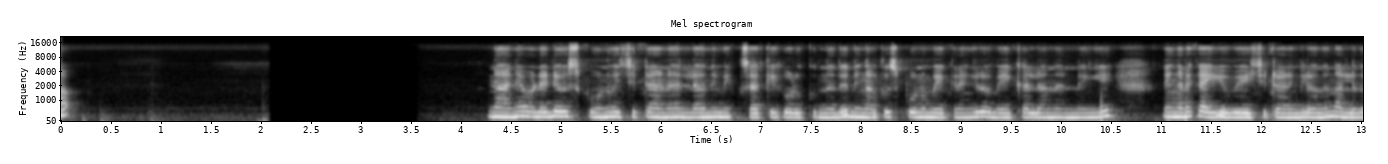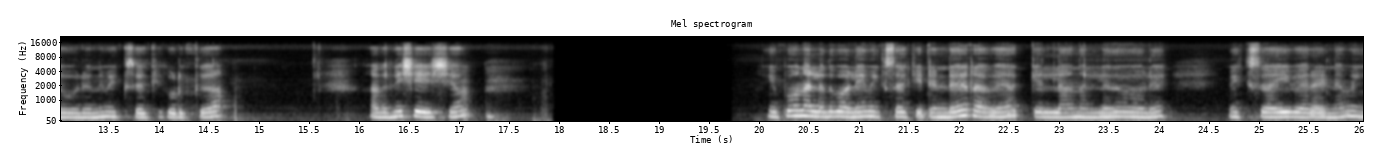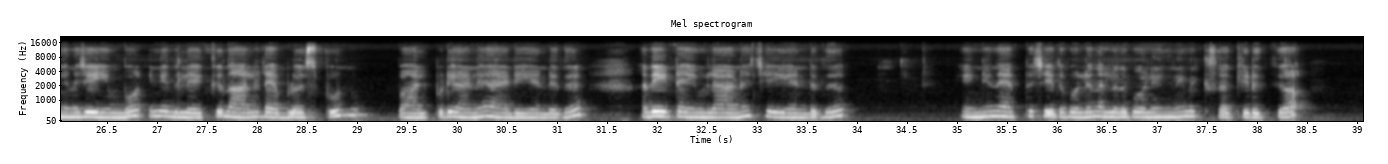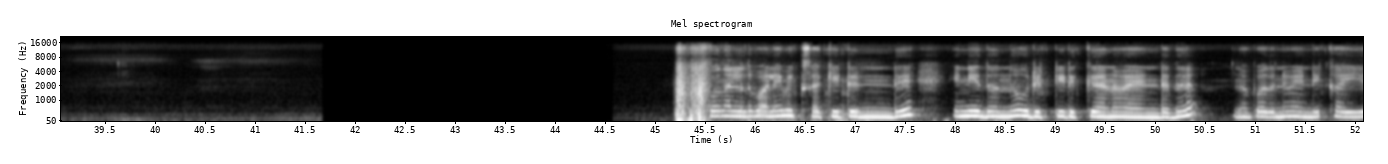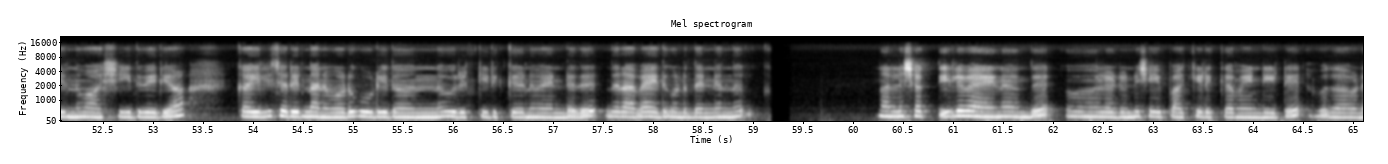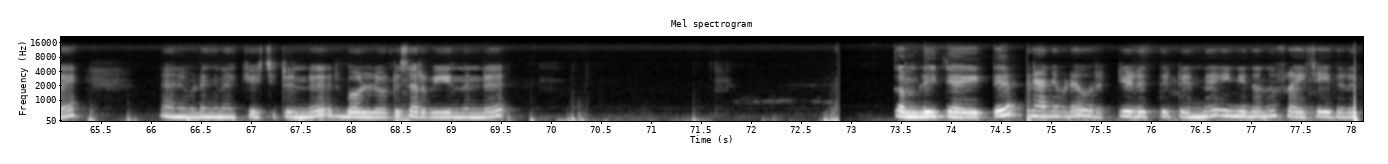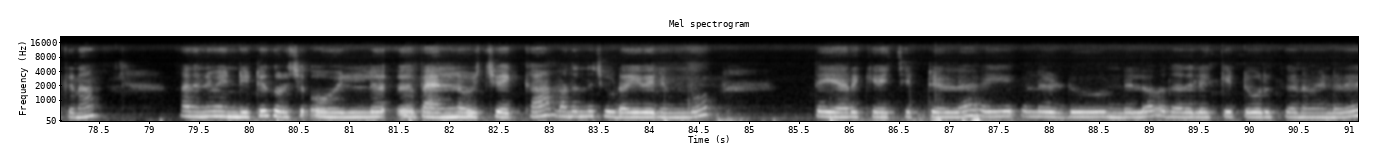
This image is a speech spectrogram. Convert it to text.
ഞാനിവിടെ ഒരു സ്പൂൺ വെച്ചിട്ടാണ് എല്ലാം ഒന്ന് മിക്സ് ആക്കി കൊടുക്കുന്നത്. നിങ്ങൾക്ക് സ്പൂൺ ഉപയോഗിക്കണമെങ്കിൽ ഉപയോഗിക്കല്ല എന്നുണ്ടെങ്കിൽ നിങ്ങളുടെ കൈ ഉപയോഗിച്ചിട്ടാണെങ്കിലും ഒന്ന് നല്ലതുപോലെ ഒന്ന് മിക്സ് ആക്കി കൊടുക്കുക. അതിന് ശേഷം ഇപ്പോൾ നല്ലതുപോലെ മിക്സ് ആക്കിയിട്ടുണ്ട്. റവയ്ക്കെല്ലാം നല്ലതുപോലെ മിക്സായി വരണം. ഇങ്ങനെ ചെയ്യുമ്പോൾ ഇനി ഇതിലേക്ക് നാല് ടേബിൾ സ്പൂൺ പാൽപ്പൊടിയാണ് ആഡ് ചെയ്യേണ്ടത്. അത് ഈ ടൈമിലാണ് ചെയ്യേണ്ടത്. ഇനി നേരത്തെ ചെയ്ത പോലെ നല്ലതുപോലെ ഇങ്ങനെ മിക്സാക്കി എടുക്കുക. അപ്പോൾ നല്ലതുപോലെ മിക്സ് ആക്കിയിട്ടുണ്ട് ഇനി ഇതൊന്ന് ഉരുട്ടിയെടുക്കുകയാണ് വേണ്ടത്. അപ്പോൾ അതിന് വേണ്ടി കൈ ഒന്ന് വാഷ് ചെയ്ത് വരിക. കയ്യിൽ ചെറിയൊരു നനവോട് കൂടി ഇതൊന്ന് ഉരുട്ടിയെടുക്കുകയാണ് വേണ്ടത്. ഇത് റവ ആയതുകൊണ്ട് തന്നെ ഒന്ന് നല്ല ശക്തിയിൽ വേണം ഇത് ലഡുവിന്റെ ഷേപ്പാക്കി എടുക്കാൻ വേണ്ടിയിട്ട്. അപ്പോൾ ഇതവിടെ ഞാനിവിടെ ഇങ്ങനെ ആക്കി വെച്ചിട്ടുണ്ട്. ഒരു ബൗളിലോട്ട് സെർവ് ചെയ്യുന്നുണ്ട്. കംപ്ലീറ്റ് ആയിട്ട് ഞാനിവിടെ ഉരുട്ടിയെടുത്തിട്ടുണ്ട്. ഇനി ഇതൊന്ന് ഫ്രൈ ചെയ്തെടുക്കണം. അതിന് വേണ്ടിയിട്ട് കുറച്ച് ഓയിൽ പാനിൽ ഒഴിച്ച് വെക്കാം. അതൊന്ന് ചൂടായി വരുമ്പോൾ തയ്യാറാക്കി വെച്ചിട്ടുള്ള ഈ ലഡു ഉണ്ടല്ലോ അത് അതിലേക്ക് ഇട്ട് കൊടുക്കുകയാണ് വേണ്ടത്.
